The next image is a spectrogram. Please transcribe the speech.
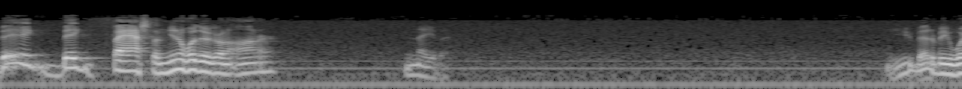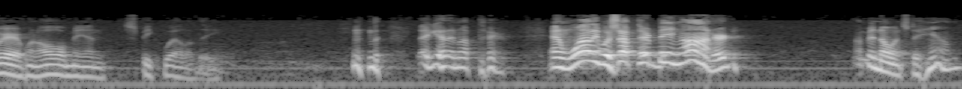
big, big fast. And you know what they were going to honor? Naboth. You better beware when all men speak well of thee. they got him up there. And while he was up there being honored, unbeknownst to him,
